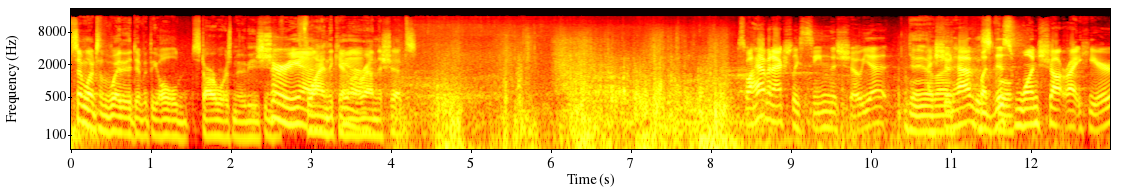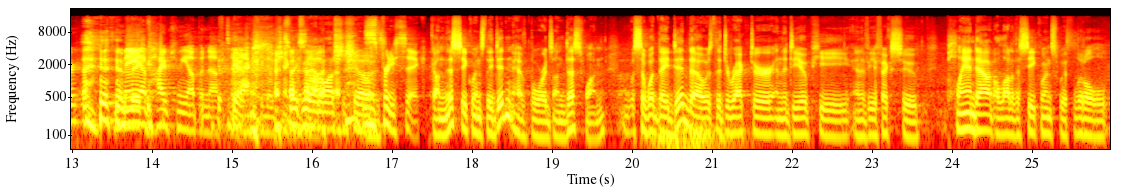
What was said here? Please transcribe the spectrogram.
similar to the way they did with the old Star Wars movies. You Sure, know, yeah, Flying the camera yeah. around the ships. So I haven't actually seen this show yet. Yeah, yeah, I right. should have, This but is this cool. one shot right here may have hyped me up enough to actually go check Makes this me want to out. watch the show. This is pretty sick. On this sequence, they didn't have boards on this one. So what they did though is the director and the DOP and the VFX soup planned out a lot of the sequence with little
